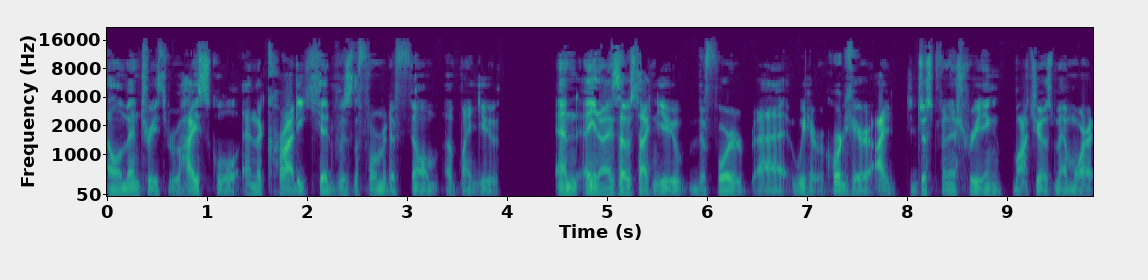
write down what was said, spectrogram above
elementary through high school, and The Karate Kid was the formative film of my youth. And, you know, as I was talking to you before uh, we hit record here, I just finished reading Macchio's memoir,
